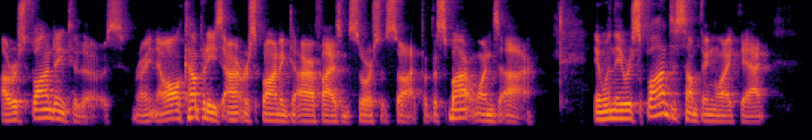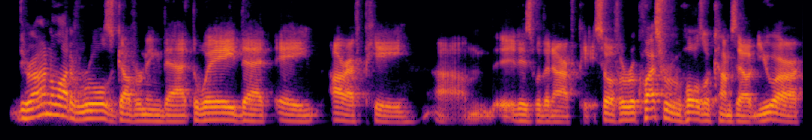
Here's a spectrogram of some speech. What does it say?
are responding to those, right? Now, all companies aren't responding to RFIs and sources sought, but the smart ones are. And when they respond to something like that, there aren't a lot of rules governing that the way that a RFP um, it is with an RFP. So if a request for proposal comes out, you are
